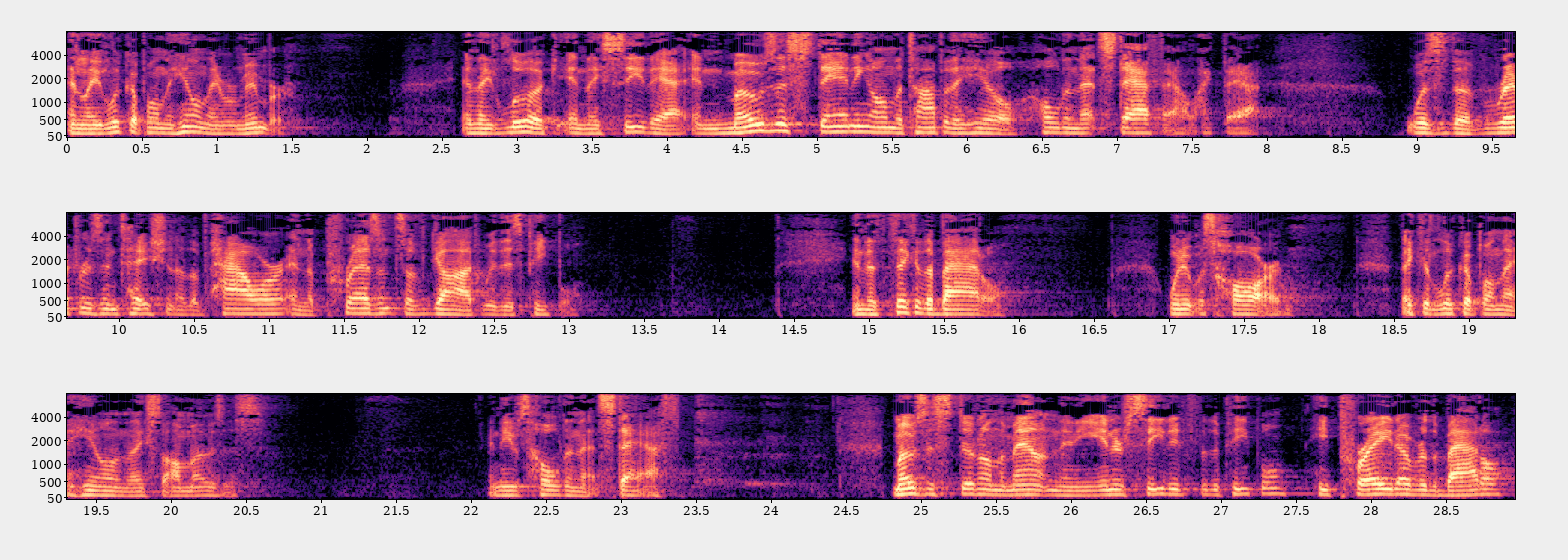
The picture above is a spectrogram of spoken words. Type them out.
And they look up on the hill and they remember. And they look and they see that. And Moses standing on the top of the hill holding that staff out like that was the representation of the power and the presence of God with his people. In the thick of the battle, when it was hard, they could look up on that hill and they saw Moses. And he was holding that staff. Moses stood on the mountain and he interceded for the people. He prayed over the battle.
